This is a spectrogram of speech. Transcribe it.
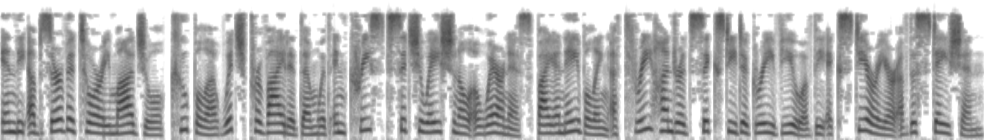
in the observatory module Cupola which provided them with increased situational awareness by enabling a 360-degree view of the exterior of the station.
